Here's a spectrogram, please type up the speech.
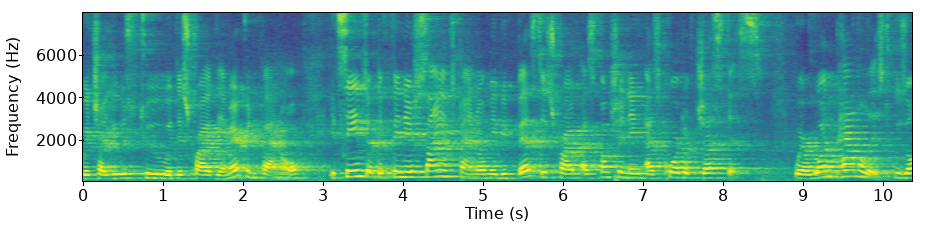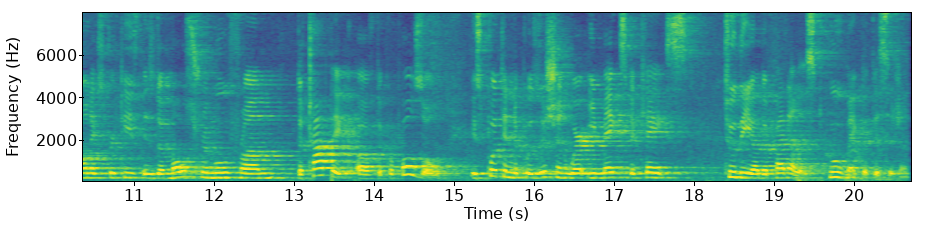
which I used to describe the American panel, it seems that the Finnish science panel may be best described as functioning as court of justice, where one panelist whose own expertise is the most removed from the topic of the proposal is put in the position where he makes the case to the other panelists who make the decision.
